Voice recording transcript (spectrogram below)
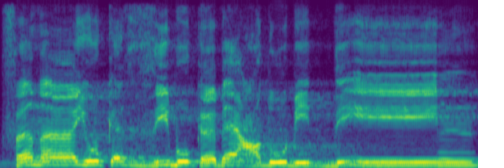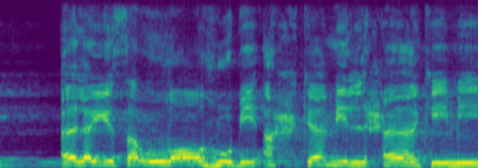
فما يكذبك بعد بالدين. أليس الله بأحكم الحاكمين؟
